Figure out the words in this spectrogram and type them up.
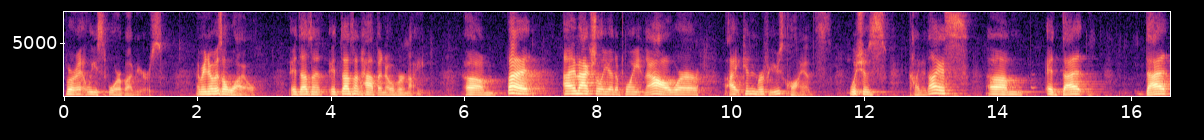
for at least four or five years. I mean, it was a while. It doesn't, it doesn't happen overnight. Um, but I'm actually at a point now where I can refuse clients, which is kind of nice. Um, and that, that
